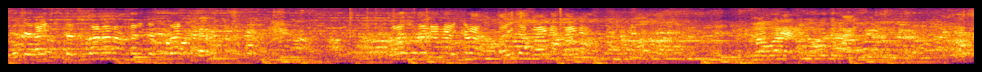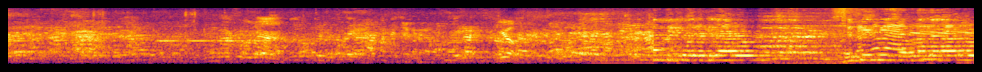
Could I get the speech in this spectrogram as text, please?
ఓకే రైట్ ఇక్కడ చూడండి అందరు ఇక్కడ చూడండి ఇక్కడ చూడండి అన్న, ఇక్కడ పైన పైన పైన తిరుపతి గారు ఎంపీపీ స్వర్ణత గారు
